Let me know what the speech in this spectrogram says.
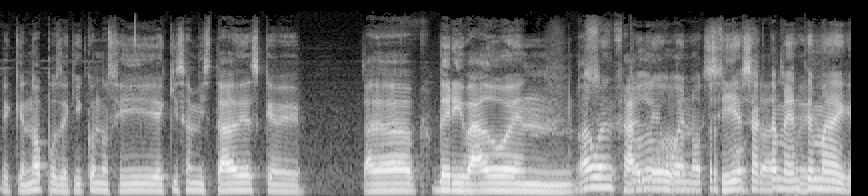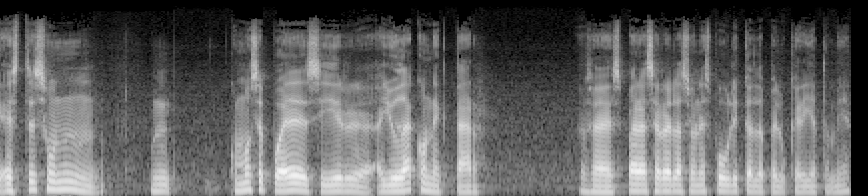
de que no, pues de aquí conocí X amistades que ha derivado en, ah, o en jale Todo- o en otras Sí, cosas, exactamente, güey. Mike. Este es un, un- ¿Cómo se puede decir? Ayuda a conectar. O sea, es para hacer relaciones públicas la peluquería también.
